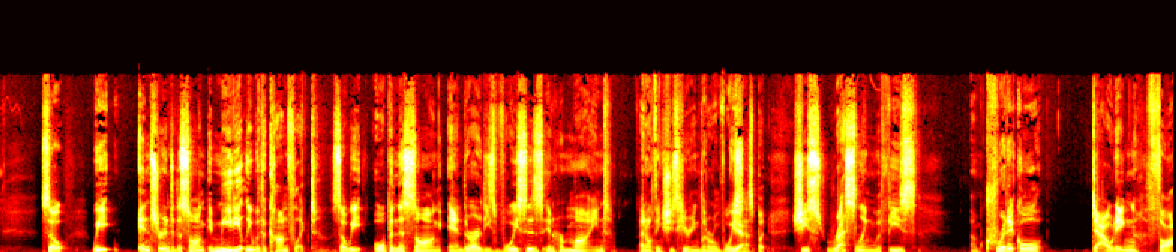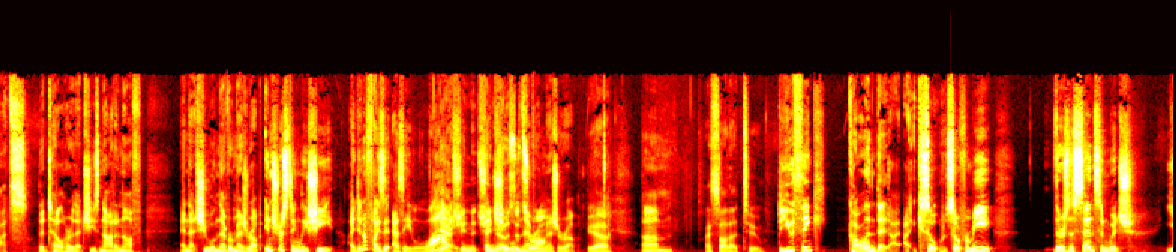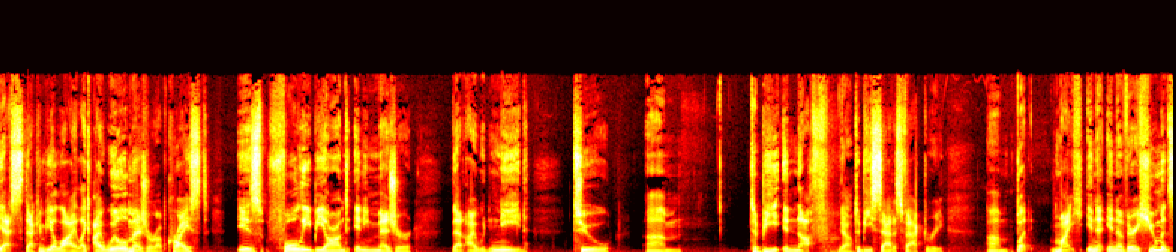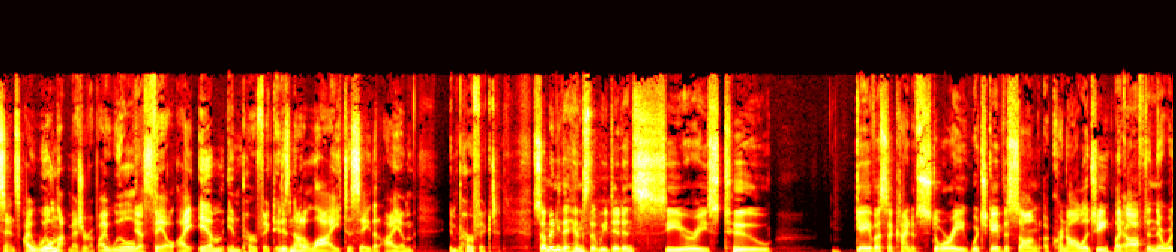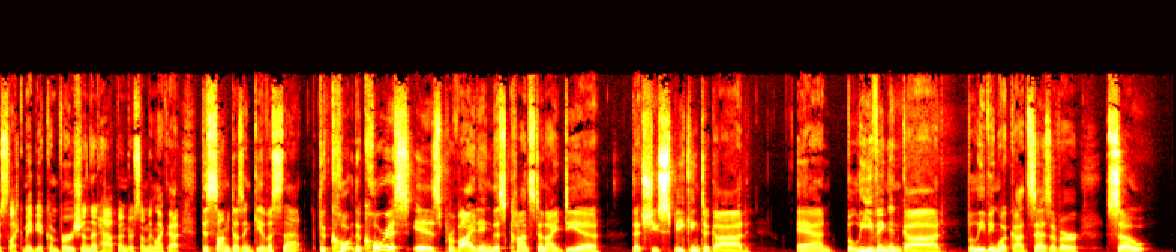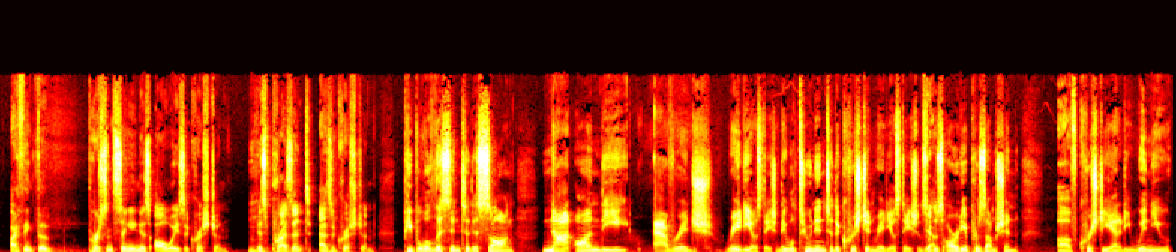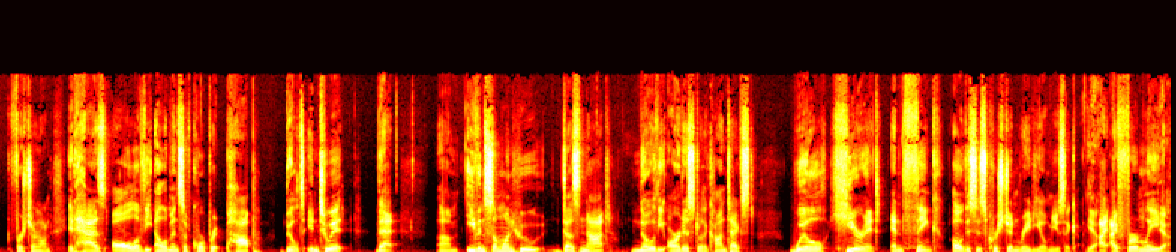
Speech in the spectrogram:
so we enter into the song immediately with a conflict. So we open this song, and there are these voices in her mind. I don't think she's hearing literal voices, Yeah. but she's wrestling with these um, critical, doubting thoughts that tell her that she's not enough and that she will never measure up. Interestingly, she identifies it as a lie. Yeah, she she that knows she will it's never wrong. measure up. Yeah. Um, I saw that too. Do you think, Colin, that I- so? So for me, there's a sense in which yes, that can be a lie. Like I will measure up. Christ is fully beyond any measure that I would need to um, to be enough. Yeah. To be satisfactory. Um, but my in a, in a very human sense, I will not measure up. I will Yes. fail. I am imperfect. It is not a lie to say that I am imperfect. So many of the hymns that we did in series two gave us a kind of story, which gave the song a chronology. Like Yeah. often there was like maybe a conversion that happened or something like that. This song doesn't give us that. The the chorus is providing this constant idea that she's speaking to God and believing in God, believing what God says of her. So I think the person singing is always a Christian, mm-hmm. is present as a mm-hmm. Christian. people will listen to this song not on the average radio station. They will tune into the Christian radio station. So Yeah. there's already a presumption of Christianity when you first turn it on. It has all of the elements of corporate pop built into it that um, even someone who does not know the artist or the context will hear it and think, "Oh, this is Christian radio music." Yeah. I, I firmly Yeah.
